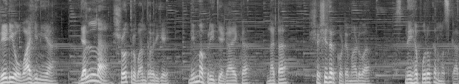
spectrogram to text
ರೇಡಿಯೋ ವಾಹಿನಿಯ ಎಲ್ಲ ಶ್ರೋತೃ ಬಾಂಧವರಿಗೆ ನಿಮ್ಮ ಪ್ರೀತಿಯ ಗಾಯಕ, ನಟ ಶಶಿಧರ್ ಕೋಟೆ ಮಾಡುವ ಸ್ನೇಹಪೂರ್ವಕ ನಮಸ್ಕಾರ.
